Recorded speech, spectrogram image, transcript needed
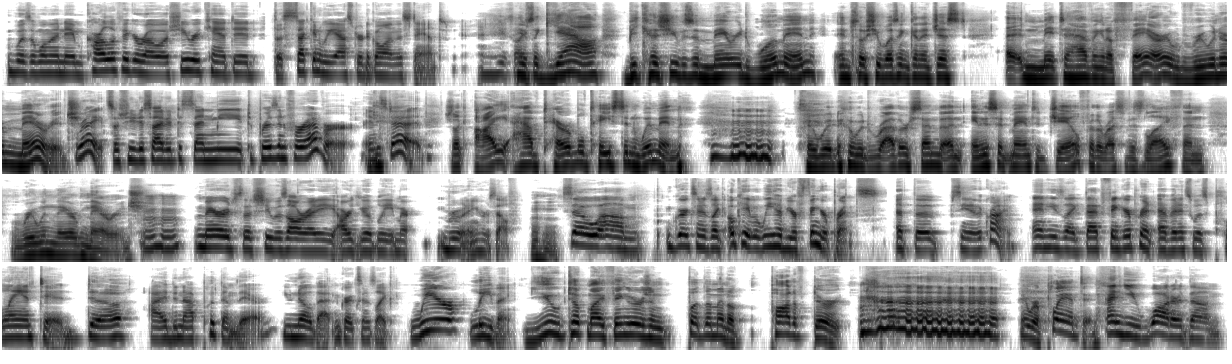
was a woman named Carla Figueroa. She recanted the second we asked her to go on the stand, and he's He was like, yeah, because she was a married woman, and so she wasn't gonna just admit to having an affair. It would ruin her marriage. right. So she decided to send me to prison forever instead. She's like, I have terrible taste in women who would who would rather send an innocent man to jail for the rest of his life than ruin their marriage. hmm Marriage that she was already arguably mar- ruining herself. Mhm. So um, Gregson is like, okay, but we have your fingerprints at the scene of the crime. And he's like, that fingerprint evidence was planted. Duh. I did not put them there. You know that. And Gregson is like, we're leaving. You took my fingers and put them in a pot of dirt. They were planted And you watered them.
